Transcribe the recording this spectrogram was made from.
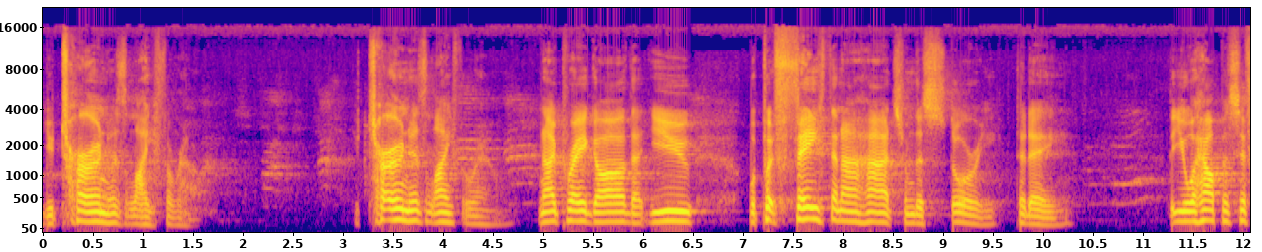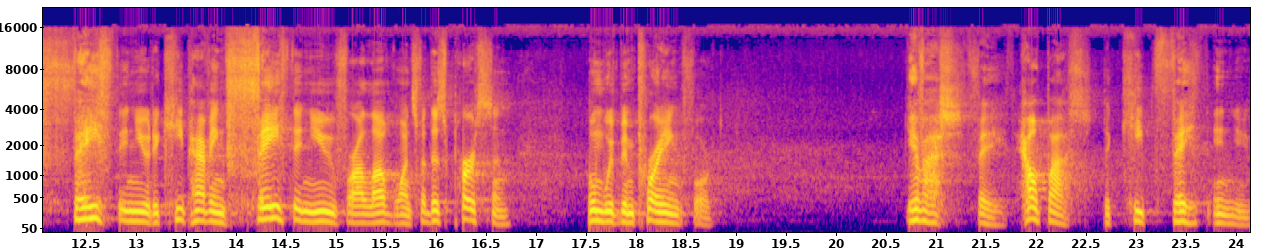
You turn his life around. You turn his life around. And I pray, God, that you will put faith in our hearts from this story today. That you will help us have faith in you, to keep having faith in you for our loved ones, for this person whom we've been praying for. Give us faith. Help us to keep faith in you.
